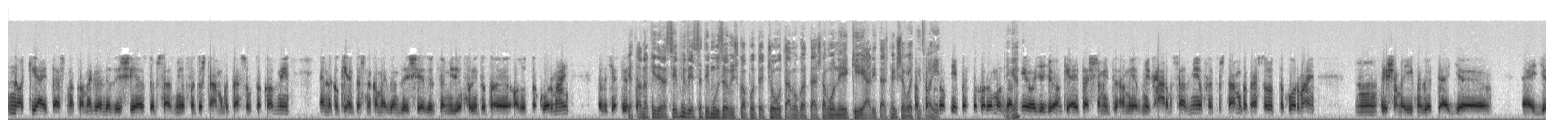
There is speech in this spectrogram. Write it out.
nagy kiállításnak a megrendezéséhez több millió fontos támogatást szoktak adni. Ennek a kiállításnak a megrendezéséhez 50 millió forintot adott a kormány. Tehát, ezt ezt annak idején a Szépművészeti Múzeum is kapott egy csomó támogatást, a Moné kiállítás mégsem volt nyitva hét. Épp ezt akarom mondani, Igen? hogy egy olyan kiállítás, amit, ami az még 300 millió fontos támogatást adott a kormány, mm, és amelyik mögött egy, egy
